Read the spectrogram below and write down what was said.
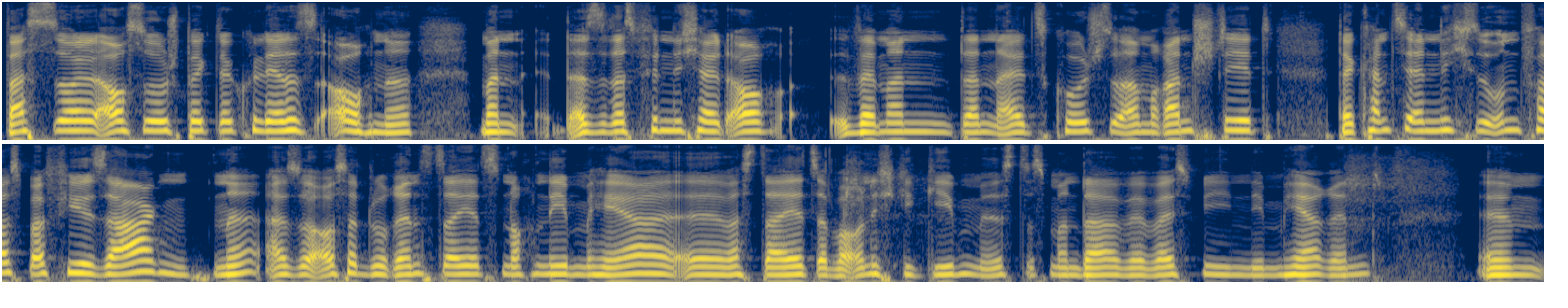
was soll auch so spektakulär das ist auch, ne? Man, also das finde ich halt auch, wenn man dann als Coach so am Rand steht, da kannst du ja nicht so unfassbar viel sagen, ne? Also außer du rennst da jetzt noch nebenher, äh, was da jetzt aber auch nicht gegeben ist, dass man da, wer weiß wie, nebenher rennt. Ähm,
